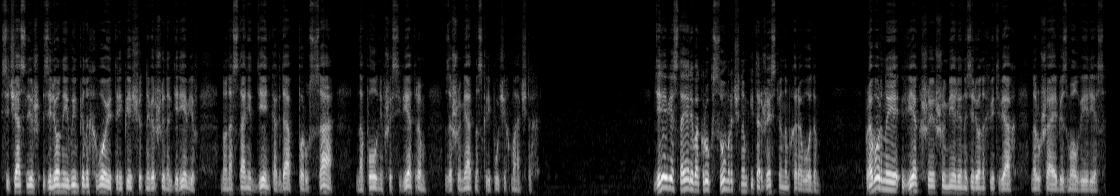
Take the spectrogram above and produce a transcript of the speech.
Сейчас лишь зеленые вымпелы хвои трепещут на вершинах деревьев, но настанет день, когда паруса, наполнившись ветром, зашумят на скрипучих мачтах. Деревья стояли вокруг сумрачным и торжественным хороводом. Проворные векши шумели на зеленых ветвях, нарушая безмолвие леса.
